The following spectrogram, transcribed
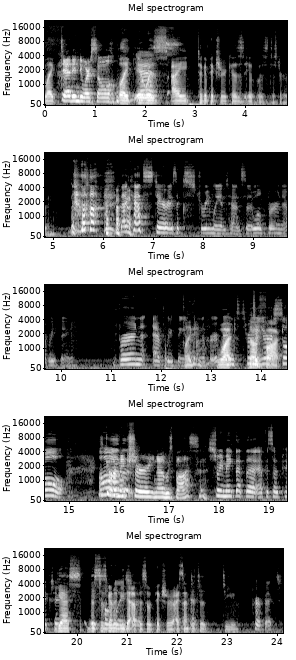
like dead into our soul like it was. Yes. I took a picture because it was disturbing. that cat's stare is extremely intense. It will burn everything. Burn everything Like, in front of her. what Burn through the your fuck? soul. Gotta Oh, make the- sure you know who's boss Should we make that the episode picture? Yes, this is gonna be the should. episode picture. I sent it to to you. Perfect.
